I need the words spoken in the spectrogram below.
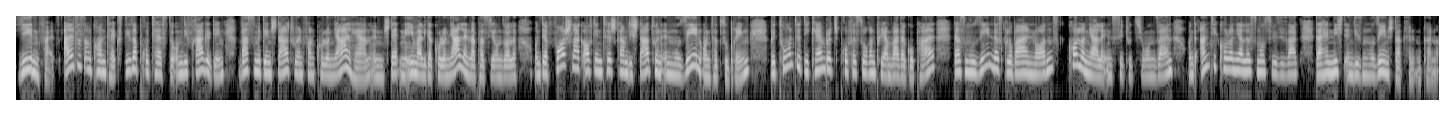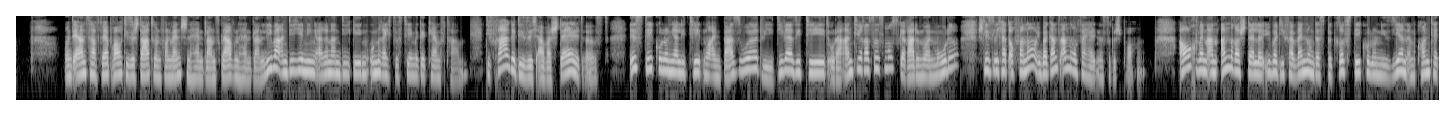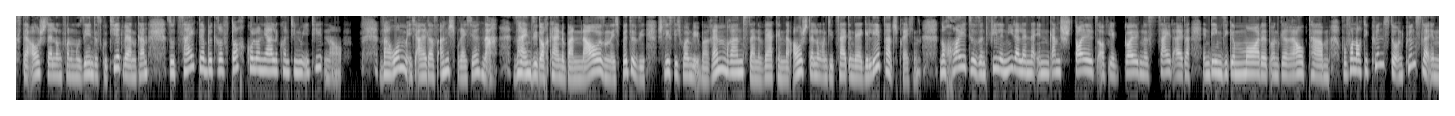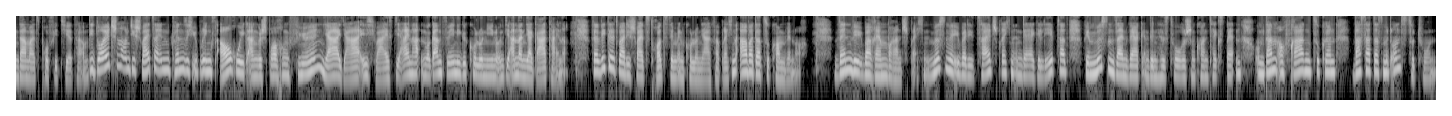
Jedenfalls, als es im Kontext dieser Proteste um die Frage ging, was mit den Statuen von Kolonialherren in Städten ehemaliger Kolonialländer passieren solle und der Vorschlag auf den Tisch kam, die Statuen in Museen unterzubringen, betonte die Cambridge-Professorin Priyamvada Gopal, dass Museen des globalen Nordens koloniale Institutionen seien und Antikolonialismus, wie sie sagt, daher nicht in diesen Museen stattfinden könne. Und ernsthaft, wer braucht diese Statuen von Menschenhändlern, Sklavenhändlern? Lieber an diejenigen erinnern, die gegen Unrechtssysteme gekämpft haben. Die Frage, die sich aber stellt, ist, ist Dekolonialität nur ein Buzzword wie Diversität oder Antirassismus, gerade nur in Mode? Schließlich hat auch Fanon über ganz andere Verhältnisse gesprochen. Auch wenn an anderer Stelle über die Verwendung des Begriffs dekolonisieren im Kontext der Ausstellung von Museen diskutiert werden kann, so zeigt der Begriff doch koloniale Kontinuitäten auf. Warum ich all das anspreche? Na, seien Sie doch keine Banausen, ich bitte Sie. Schließlich wollen wir über Rembrandt, seine Werke in der Ausstellung und die Zeit, in der er gelebt hat, sprechen. Noch heute sind viele NiederländerInnen ganz stolz auf ihr goldenes Zeitalter, in dem sie gemordet und geraubt haben, wovon auch die Künste und KünstlerInnen damals profitiert haben. Die Deutschen und die SchweizerInnen können sich übrigens auch ruhig angesprochen fühlen. Ja, ja, ich weiß, die einen hatten nur ganz wenige Kolonien und die anderen ja gar keine. Verwickelt war die Schweiz trotzdem in Kolonialverbrechen, aber dazu kommen wir noch. Wenn wir über Rembrandt sprechen, müssen wir über die Zeit sprechen, in der er gelebt hat. Wir müssen sein Werk in den historischen Kontext betten, um dann auch fragen zu können, was hat das mit uns zu tun?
